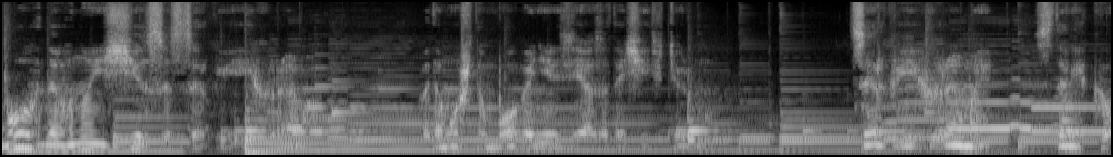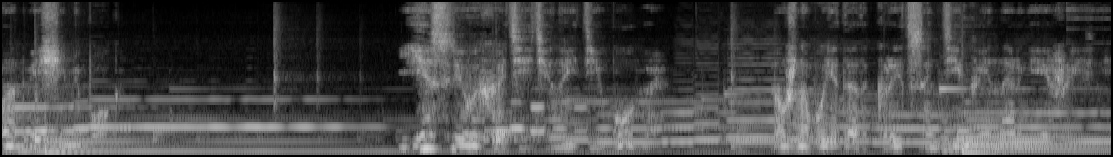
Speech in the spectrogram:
Бог давно исчез из церкви и храмов, потому что Бога нельзя заточить в тюрьму. Церкви и храмы стали кладбищами Бога. Если вы хотите найти Бога, нужно будет открыться дикой энергии жизни.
